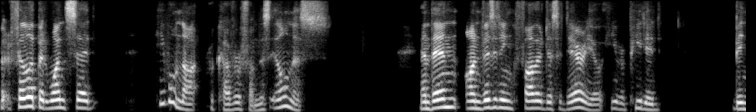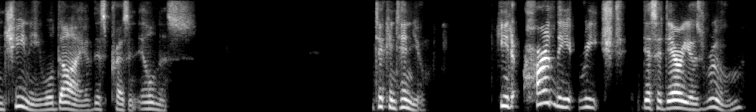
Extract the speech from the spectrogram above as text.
But Philip at once said, He will not recover from this illness. And then, on visiting Father Desiderio, he repeated, Bencini will die of this present illness. To continue, he had hardly reached Desiderio's room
